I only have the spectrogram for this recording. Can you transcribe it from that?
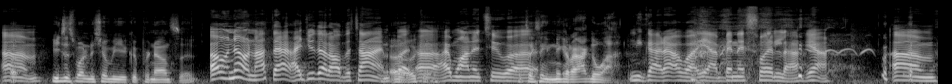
Um, you just wanted to show me you could pronounce it. Oh no, not that. I do that all the time. But Oh, okay. uh, I wanted to. Uh, It's like saying Nicaragua. Nicaragua, yeah, Venezuela, yeah. Um,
